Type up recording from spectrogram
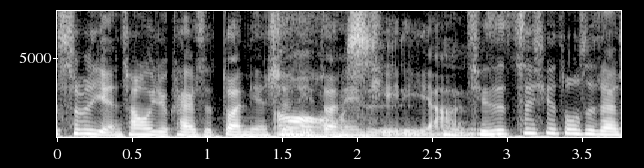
是不是演唱会就开始锻炼身体、锻炼体力啊？其实这些都是在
